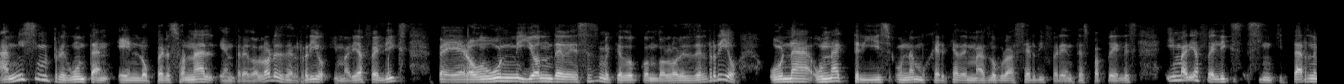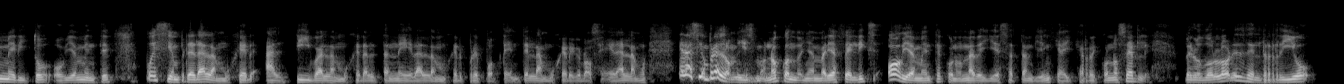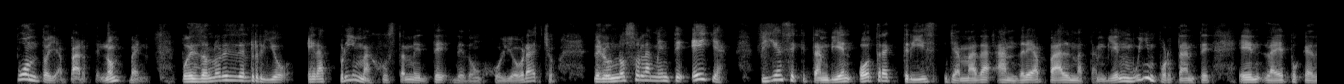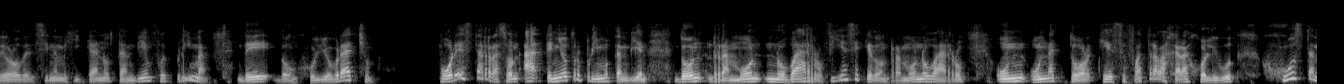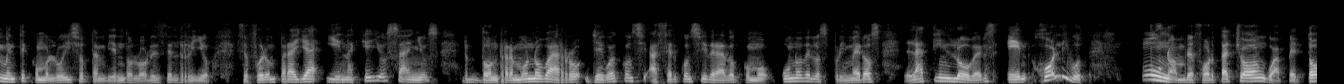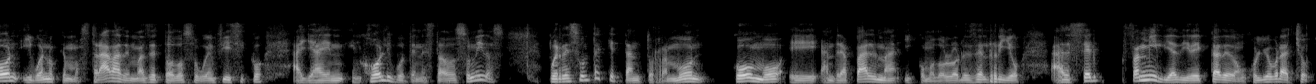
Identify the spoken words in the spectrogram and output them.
A mí sí me preguntan en lo personal entre Dolores del Río y María Félix, pero un millón de veces me quedo con Dolores del Río, una, una actriz, una mujer que además logró hacer diferentes papeles y María Félix, sin quitarle mérito, obviamente, pues siempre era la mujer altiva, la mujer altanera, la mujer prepotente, la mujer grosera, la era siempre lo mismo, ¿no? Con doña María Félix, obviamente con una belleza también que hay que reconocerle, pero Dolores del Río punto y aparte, ¿no? Bueno, pues Dolores del Río era prima justamente de don Julio Bracho, pero no solamente ella. Fíjense que también otra actriz llamada Andrea Palma, también muy importante en la época de oro del cine mexicano, también fue prima de don Julio Bracho. Por esta razón, ah, tenía otro primo también, don Ramón Novarro. Fíjense que don Ramón Novarro, un, un actor que se fue a trabajar a Hollywood, justamente como lo hizo también Dolores del Río, se fueron para allá y en aquellos años, don Ramón Novarro llegó a, a ser considerado como uno de los primeros Latin lovers en Hollywood un hombre fortachón, guapetón y bueno, que mostraba además de todo su buen físico allá en, Hollywood, en Estados Unidos. Pues resulta que tanto Ramón como eh, Andrea Palma y como Dolores del Río, al ser familia directa de don Julio Bracho,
